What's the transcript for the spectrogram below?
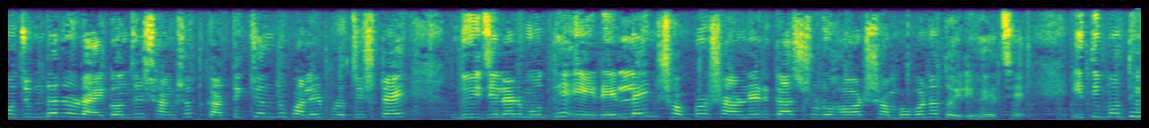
মজুমদার ও রায়গঞ্জের সাংসদ কার্তিক চন্দ্র পালের প্রচেষ্টায় দুই জেলার মধ্যে এই রেল লাইন সম্প্রসারণের কাজ শুরু হওয়ার সম্ভাবনা তৈরি হয়েছে। ইতিমধ্যে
